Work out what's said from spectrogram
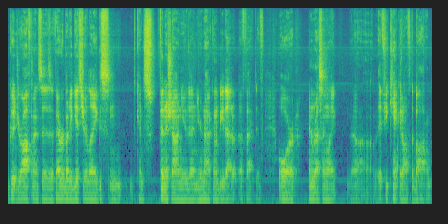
good your offense is. If everybody gets your legs and can finish on you, then you're not going to be that effective. Or in wrestling, like uh, if you can't get off the bottom,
